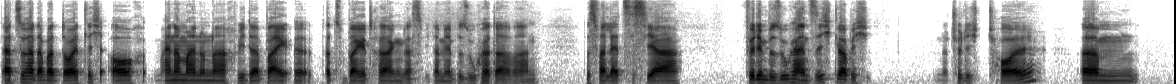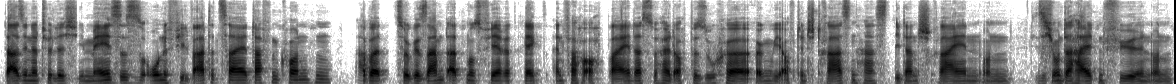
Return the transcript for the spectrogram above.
Dazu hat aber deutlich auch meiner Meinung nach wieder bei, äh, dazu beigetragen, dass wieder mehr Besucher da waren. Das war letztes Jahr für den Besucher an sich, glaube ich, natürlich toll, ähm, da sie natürlich die Mazes ohne viel Wartezeit schaffen konnten. Aber zur Gesamtatmosphäre trägt einfach auch bei, dass du halt auch Besucher irgendwie auf den Straßen hast, die dann schreien und die sich unterhalten fühlen. Und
